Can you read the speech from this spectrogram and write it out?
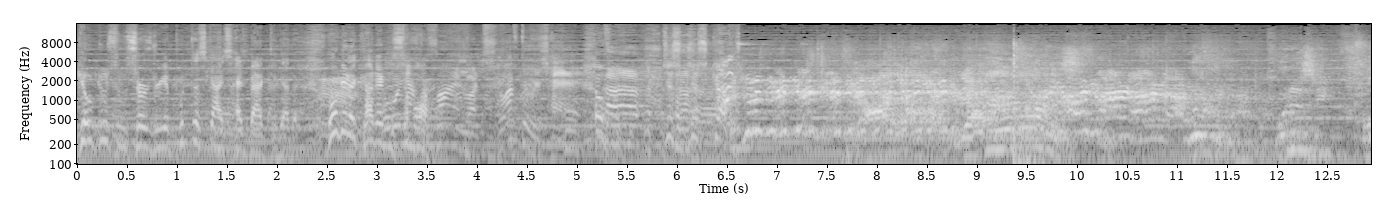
go do some surgery and put this guy's head back together? We're gonna cut into we some more. to find what's left of his head. just, just go. On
